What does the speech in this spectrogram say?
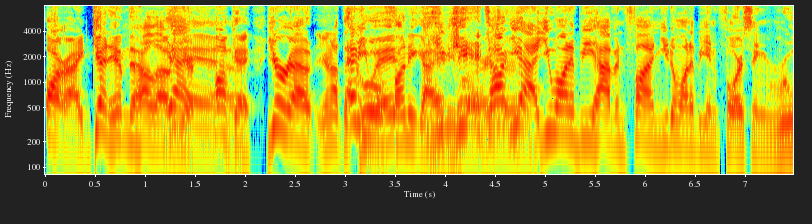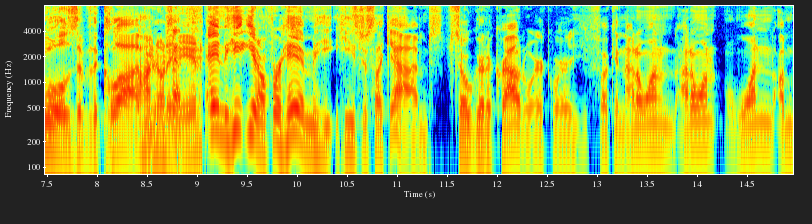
"All right, get him the hell out Yeah, of here." yeah, yeah. Okay, you're out. You're not the cool, funny guy You can't. It's hard. Yeah. You want to be having fun. You don't want to be enforcing rules of the club. You know what I mean? And he, you know, for him, he, he's just like, yeah, I'm so good at crowd work. Where he fucking, I don't want, I don't want one. I'm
